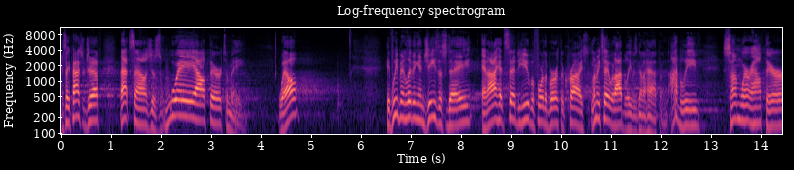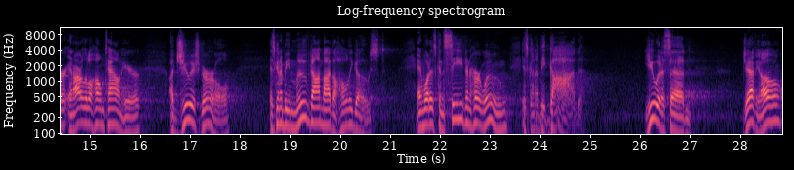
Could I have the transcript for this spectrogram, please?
I say, Pastor Jeff, that sounds just way out there to me. Well, if we've been living in Jesus' day, and I had said to you before the birth of Christ, let me tell you what I believe is going to happen. I believe somewhere out there in our little hometown here, a Jewish girl is going to be moved on by the Holy Ghost, and what is conceived in her womb is going to be God. You would have said, Jeff, you know,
